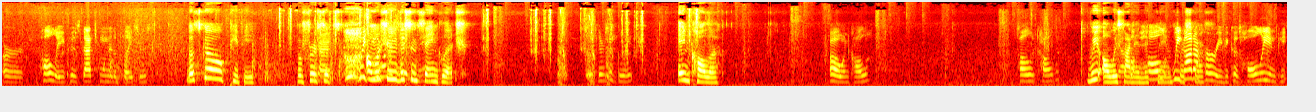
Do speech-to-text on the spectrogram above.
or Holly because that's one of the places. Let's go PP. But first, Okay. it's. Wait, I'm gonna show you this insane glitch Wait, there's a glitch. in Kala. Oh, in Kala. Kala, Kala. We always Yeah, find a nickname. Hol- we gotta stuff. hurry because Holly and P.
